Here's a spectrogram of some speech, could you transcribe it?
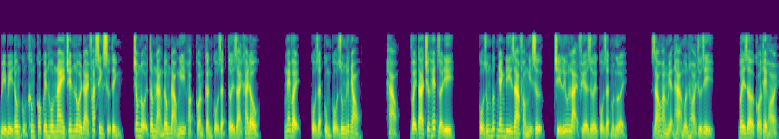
Bị bị đông cũng không có quên hôm nay trên lôi đài phát sinh sự tình, trong nội tâm nàng đông đảo nghi hoặc còn cần cổ giật tới giải khai đâu. Ngay vậy, cổ giật cùng cổ dung lướt nhau. Hảo, vậy ta trước hết rời đi. Cổ dung bước nhanh đi ra phòng nghị sự, chỉ lưu lại phía dưới cổ giật một người. Giáo hoàng miệng hạ muốn hỏi thứ gì? Bây giờ có thể hỏi.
